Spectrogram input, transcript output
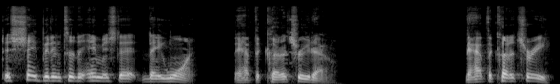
to shape it into the image that they want? They have to cut a tree down. They have to cut a tree.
